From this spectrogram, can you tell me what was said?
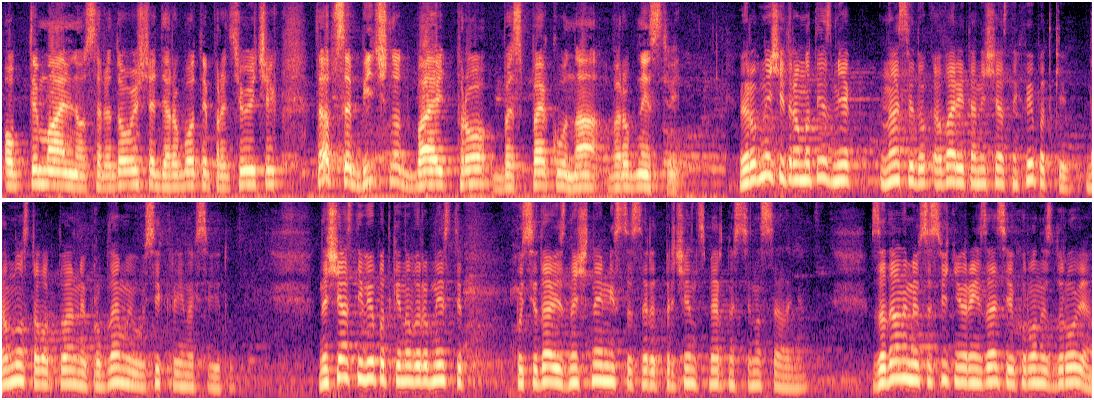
оптимального середовища для роботи працюючих та всебічно дбають про безпеку на виробництві. Виробничий травматизм як наслідок аварій та нещасних випадків давно став актуальною проблемою у всіх країнах світу. Нещасні випадки на виробництві посідають значне місце серед причин смертності населення. За даними Всесвітньої організації охорони здоров'я,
